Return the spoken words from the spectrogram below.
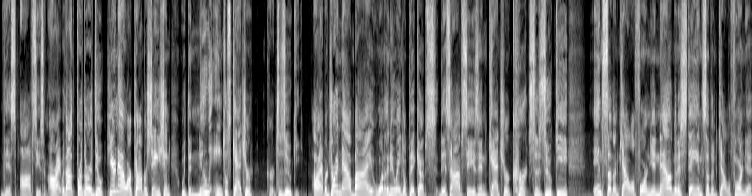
this offseason. All right, without further ado, here now our conversation with the new Angels catcher, Kurt Suzuki. All right, we're joined now by one of the new Angel pickups this offseason, catcher Kurt Suzuki in Southern California. Now going to stay in Southern California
